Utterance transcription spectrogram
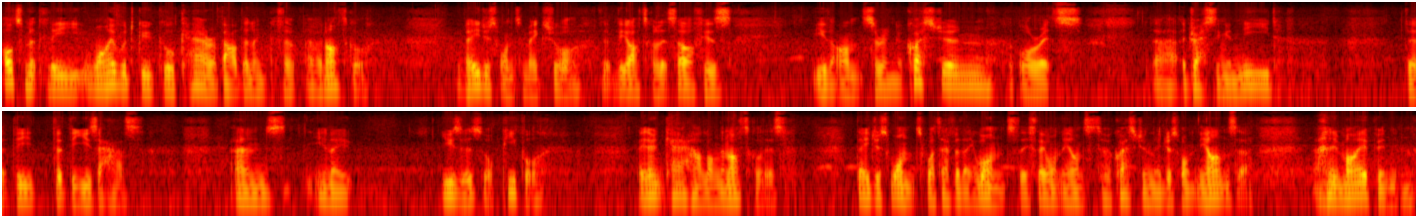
ultimately, why would Google care about the length of, an article? They just want to make sure that the article itself is either answering a question or it's uh, addressing a need that the that the user has, and you know, users or people, they don't care how long an article is. They just want whatever they want. If they want the answer to a question, they just want the answer. And in my opinion,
